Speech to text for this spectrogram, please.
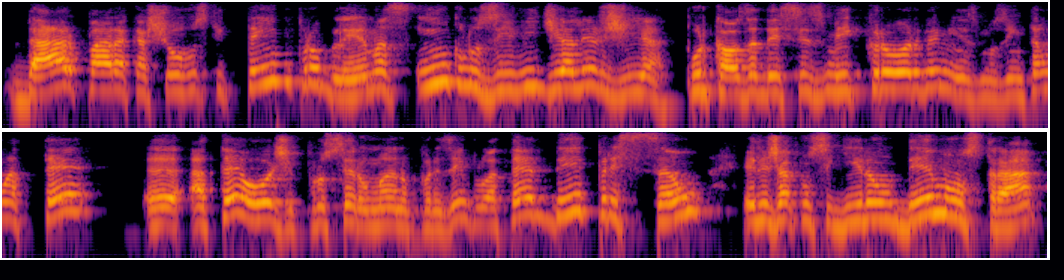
dar para cachorros que têm problemas, inclusive de alergia, por causa desses micro-organismos. Então, até é, até hoje, para o ser humano, por exemplo, até depressão, eles já conseguiram demonstrar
